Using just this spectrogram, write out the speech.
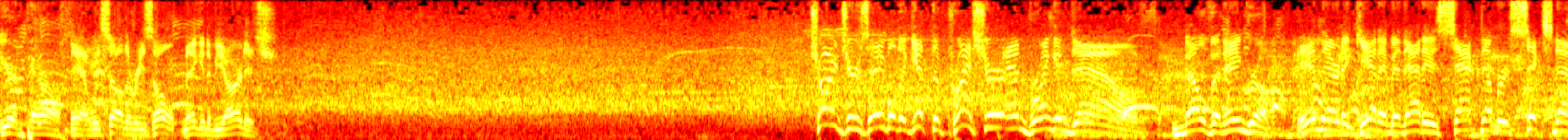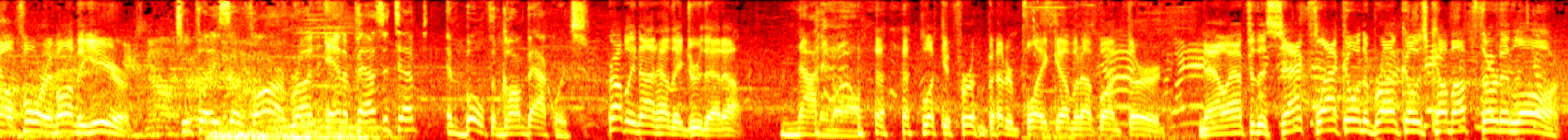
you're in peril. Yeah, we saw the result, negative yardage. Chargers able to get the pressure and bring him down. Melvin Ingram in there to get him, and that is sack number six now for him on the year. Two plays so far, run and a pass attempt, and both have gone backwards. Probably not how they drew that up. Not at all. Looking for a better play coming up on third. Now after the sack, Flacco and the Broncos come up third and long.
